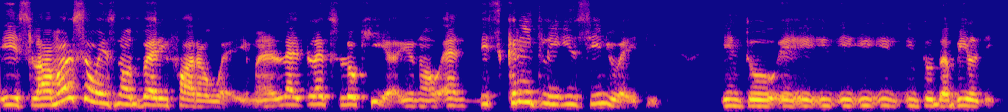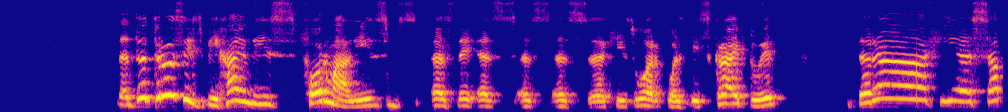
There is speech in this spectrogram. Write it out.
Islam also is not very far away. Let, let's look here, you know, and discreetly insinuated into, in, in, into the building. The, the, truth is behind these formalisms, as, they, as, as, as uh, his work was described with, there are here sub,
